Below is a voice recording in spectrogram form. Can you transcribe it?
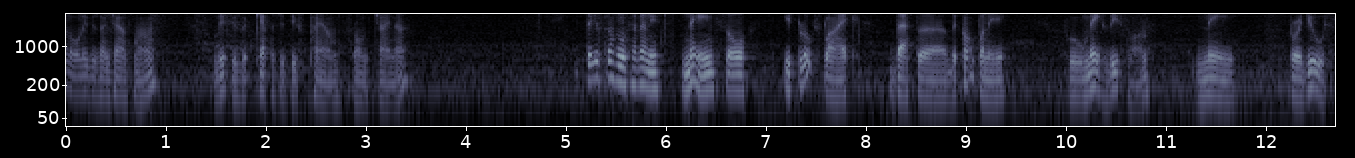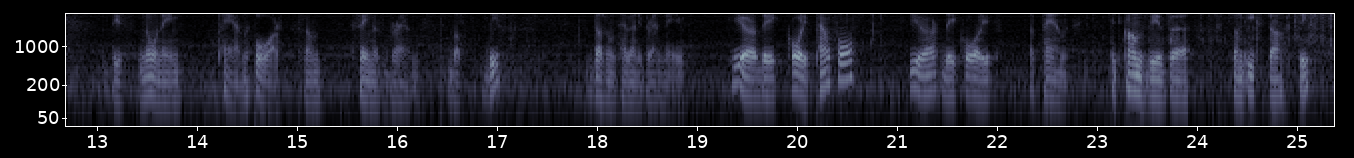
Hello ladies and gentlemen, this is a capacitive pen from China. This doesn't have any name, so it looks like that uh, the company who makes this one may produce this no-name pen for some famous brands. But this doesn't have any brand name. Here they call it pencil, here they call it a pen. It comes with uh, some extra tips.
